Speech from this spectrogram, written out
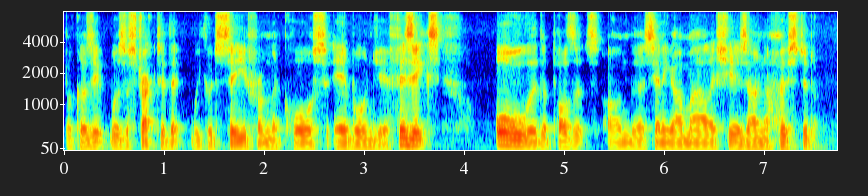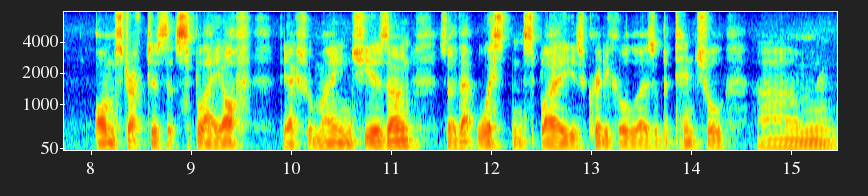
because it was a structure that we could see from the coarse airborne geophysics. All the deposits on the Senegal Mali shear zone are hosted on structures that splay off the actual main shear zone. So that western splay is critical as a potential um,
